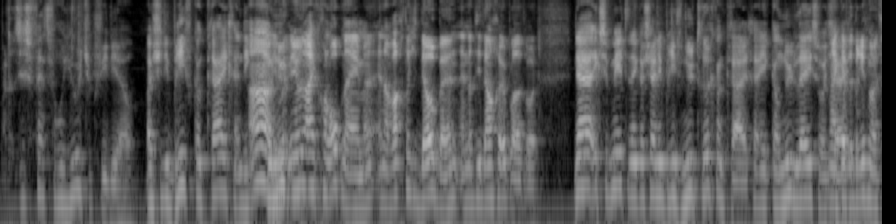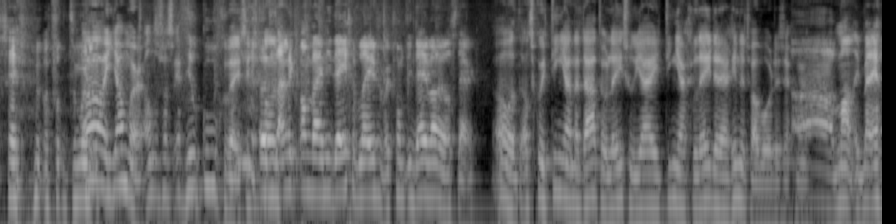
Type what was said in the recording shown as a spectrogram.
Maar dat is vet voor een YouTube-video. Als je die brief kan krijgen en die Ah, kan je nu... moet, je moet eigenlijk gewoon opnemen en dan wachten tot je dood bent en dat die dan geüpload wordt. Ja, ik zit meer te denken, als jij die brief nu terug kan krijgen en je kan nu lezen wat Nou, ik jij... heb de brief nooit geschreven, ik vond het te moeilijk. Oh, jammer. Anders was het echt heel cool geweest. Dat je gewoon... uiteindelijk gewoon bij een idee gebleven, maar ik vond het idee wel heel sterk. Oh, want anders kon je tien jaar na dato lezen hoe jij tien jaar geleden herinnerd wou worden, zeg maar. Oh man, ik ben echt,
